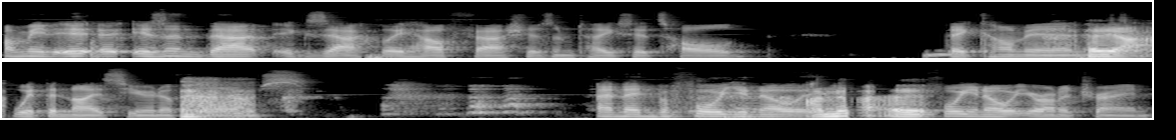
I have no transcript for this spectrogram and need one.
I mean, it, isn't that exactly how fascism takes its hold? They come in yeah. with the nice uniforms, and then before you know it, I'm not, uh, before you know it, you're on a train.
